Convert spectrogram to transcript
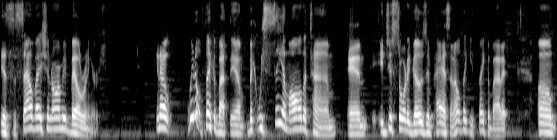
is the Salvation Army bell ringers. You know, we don't think about them, but we see them all the time, and it just sort of goes in passing. I don't think you think about it. Um,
